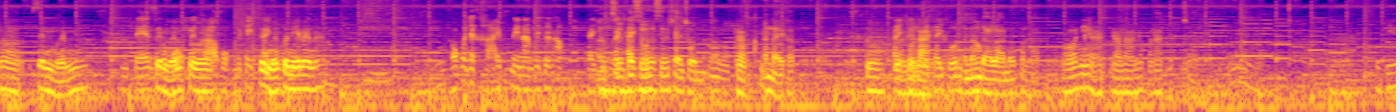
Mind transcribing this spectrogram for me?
ก็เส้นเหมือน แต่เส้นเหมือนตัวแม่ค้าบอกไม่ใช่เส้นเหมือนตัวนี้เลยนะ เขาก็จะขายในนามไทยชนเอาไทยชอันนก็ซื้อไทยชซื้อนซื้อชายชน อืมครับ อันไหนครับ ตัวไทตัวยชนลายไทยชนอันนั้นดารานพรัตน์ๆอ๋อนี่ฮะดารานพรัตน์ใช่เมื่อกี้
